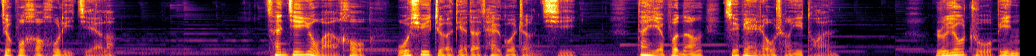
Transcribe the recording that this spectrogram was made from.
就不合乎礼节了。餐巾用完后无需折叠的太过整齐，但也不能随便揉成一团。如有主宾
